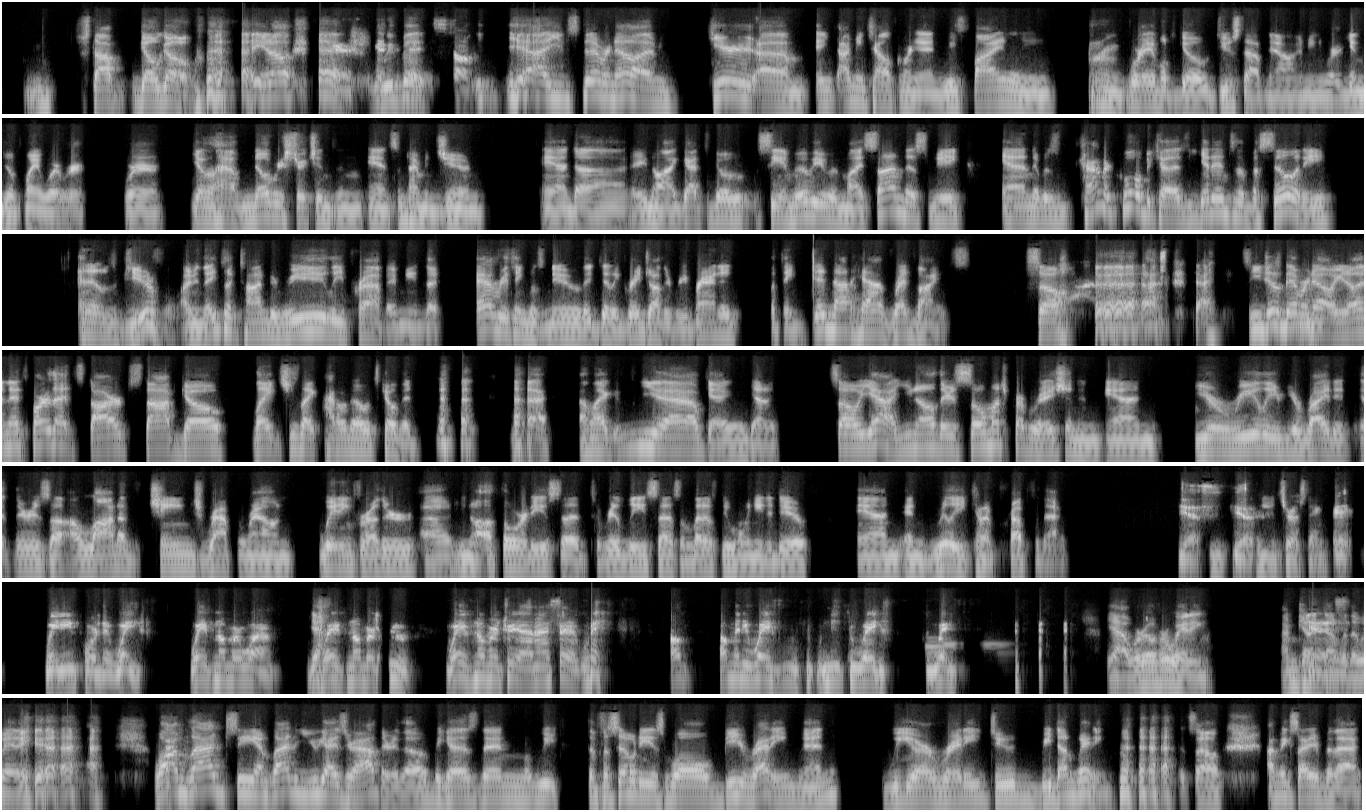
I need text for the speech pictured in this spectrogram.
stop, go, go. you know, yeah, yeah, we've been. Stop. Yeah, you just never know. I mean, here, um, in, I'm in California, and we finally we're able to go do stuff now. I mean, we're getting to a point where we're we're gonna have no restrictions and and sometime in June. And uh, you know, I got to go see a movie with my son this week, and it was kind of cool because you get into the facility and it was beautiful. I mean, they took time to really prep. I mean, that everything was new. They did a great job. They rebranded, but they did not have red vines. So So you just never mm-hmm. know, you know, and that's part of that start, stop, go. Like she's like, I don't know, it's COVID. I'm like, yeah, okay, I get it. So yeah, you know, there's so much preparation and and you're really you're right. It, it there is a, a, lot of change wrapped around waiting for other uh, you know authorities to, to release us and let us do what we need to do and and really kind of prep for that. Yes, yeah. Interesting. It, waiting for the wave. Wave number one. Yeah. Wave number two. Wave number three. And I said, wait, how, how many waves we need to wave to wait? yeah, we're over waiting. I'm kind of yes. done with the waiting. well, I'm glad. See, I'm glad that you guys are out there though, because then we the facilities will be ready when we are ready to be done waiting. so I'm excited for that.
